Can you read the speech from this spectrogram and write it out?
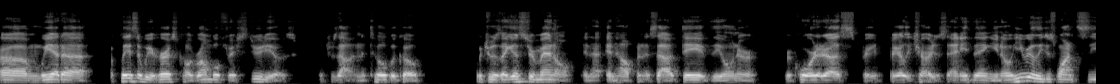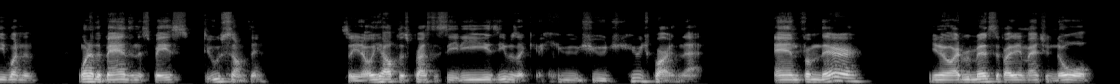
Um, we had a, a place that we rehearsed called Rumblefish Studios, which was out in Etobicoke, which was like instrumental in in helping us out. Dave, the owner, recorded us, barely charged us anything. You know, he really just wanted to see one of, one of the bands in the space do something. So you know, he helped us press the CDs. He was like a huge, huge, huge part in that. And from there, you know, I'd remiss if I didn't mention Noel,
